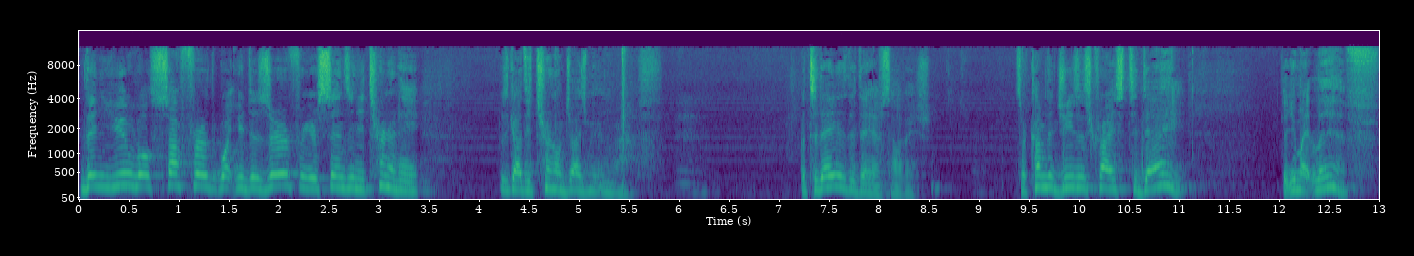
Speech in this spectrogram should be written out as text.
then you will suffer what you deserve for your sins in eternity, is God's eternal judgment and wrath. But today is the day of salvation. So come to Jesus Christ today that you might live.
